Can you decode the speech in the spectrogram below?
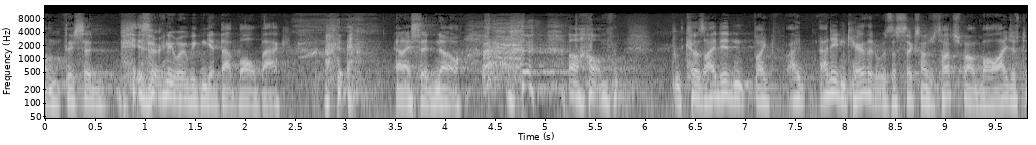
Um, they said, is there any way we can get that ball back? and I said no. um, because I didn't like I, I didn't care that it was a 600 touchdown ball. I just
